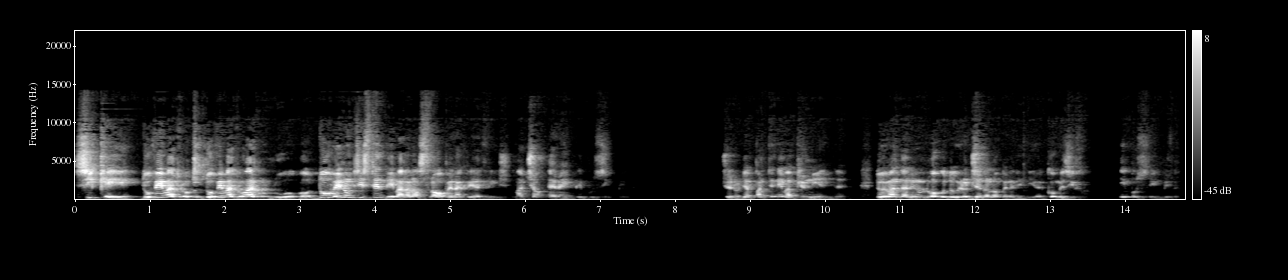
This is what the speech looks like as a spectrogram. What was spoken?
sicché doveva, tro- doveva, trovare un luogo dove non si stendeva la nostra opera creatrice, ma ciò era impossibile. Cioè non gli apparteneva più niente. doveva andare in un luogo dove non c'era l'opera di Dio. E come si fa? Impossibile.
